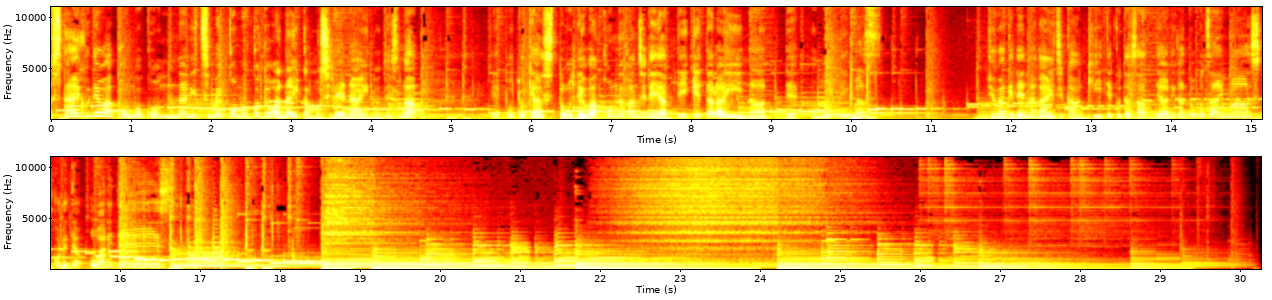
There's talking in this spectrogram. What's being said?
スタイフでは今後こんなに詰め込むことはないかもしれないのですがえポッドキャストではこんな感じでやっていけたらいいなって思っています。というわけで長い時間聞いてくださってありがとうございます。これで終わりです。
